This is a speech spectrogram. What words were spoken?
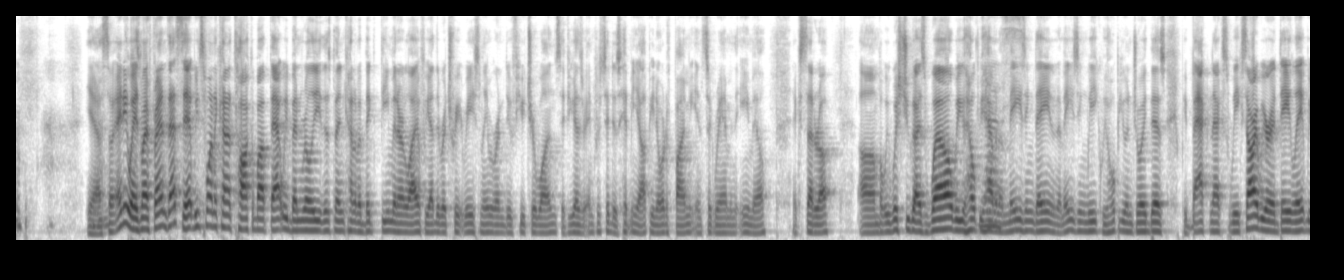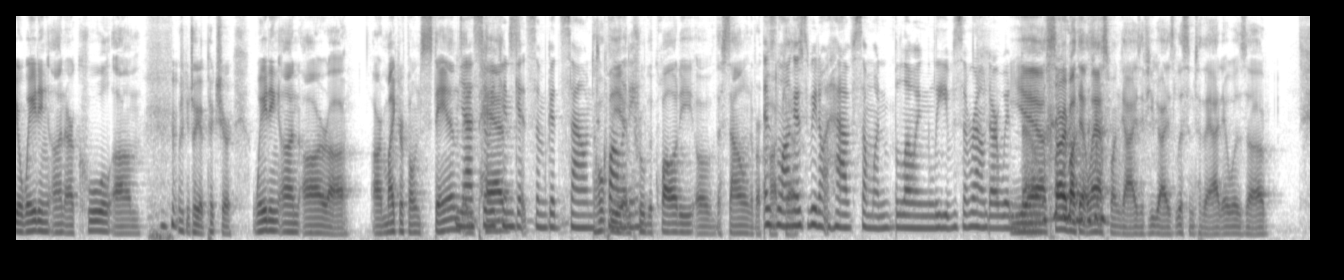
yeah. So, anyways, my friends, that's it. We just want to kind of talk about that. We've been really there's been kind of a big theme in our life. We had the retreat recently. We're going to do future ones. If you guys are interested, just hit me up. You know where to find me: Instagram and the email, etc. Um, but we wish you guys well. We hope you have an amazing day and an amazing week. We hope you enjoyed this. We'll be back next week. Sorry we were a day late. We were waiting on our cool. Um, I wish I could show you a picture. Waiting on our uh, our microphone stands yeah, and so we can get some good sound to hopefully quality. improve the quality of the sound of our As long podcast. as we don't have someone blowing leaves around our window. Yeah, sorry about that last one, guys. If you guys listened to that, it was uh,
